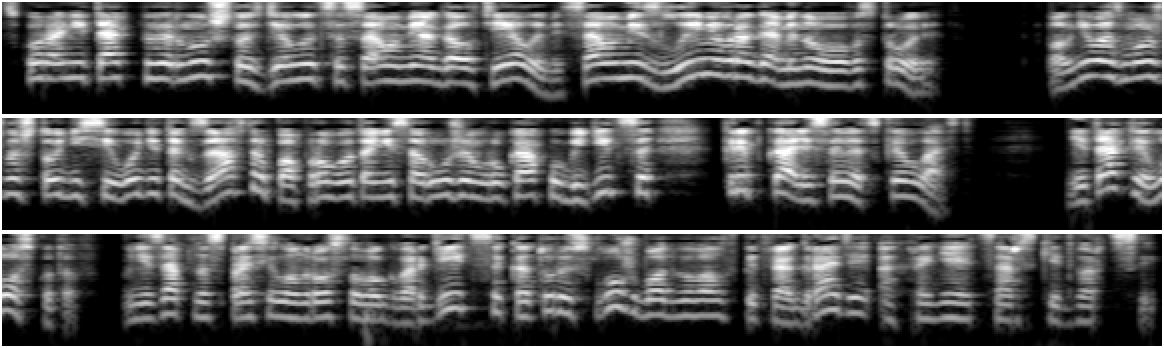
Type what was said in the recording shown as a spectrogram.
Скоро они так повернут, что сделаются самыми оголтелыми, самыми злыми врагами нового строя. Вполне возможно, что не сегодня, так завтра попробуют они с оружием в руках убедиться, крепка ли советская власть. Не так ли, Лоскутов? — внезапно спросил он рослого гвардейца, который службу отбывал в Петрограде, охраняя царские дворцы.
